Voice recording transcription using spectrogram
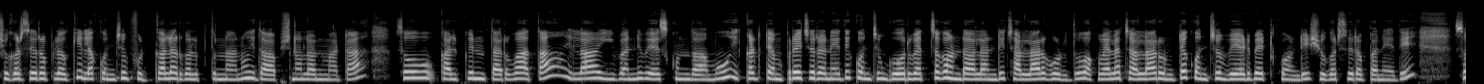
షుగర్ సిరప్లోకి ఇలా కొంచెం ఫుడ్ కలర్ కలుపుతున్నాను. ఇది ఆప్షనల్ అనమాట సో కలిపిన తర్వాత ఇలా ఇవన్నీ వేసుకుందాము. ఇక్కడ టెంపరేచర్ అనేది కొంచెం గోరువెచ్చగా ఉండాలండి. చల్లారకూడదు. ఒకవేళ చల్లారు ఉంటే కొంచెం వేడి పెట్టుకోండి షుగర్ సిరప్ అనేది. సో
